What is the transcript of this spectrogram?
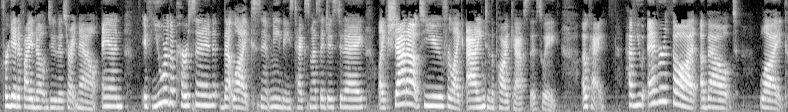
forget if I don't do this right now. And if you are the person that like sent me these text messages today, like shout out to you for like adding to the podcast this week. Okay, have you ever thought about like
